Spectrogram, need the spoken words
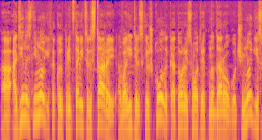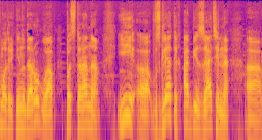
а, один из немногих такой представитель старой водительской школы, который смотрит на дорогу. Очень многие смотрят не на дорогу, а по сторонам. И а, взгляд их обязательно а,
